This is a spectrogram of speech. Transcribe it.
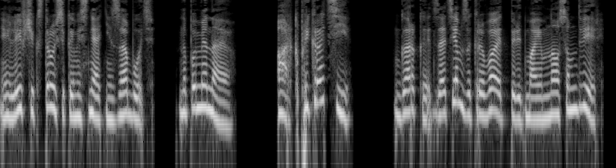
И лифчик с трусиками снять не забудь. Напоминаю. «Арк, прекрати!» Гаркает, затем закрывает перед моим носом дверь.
